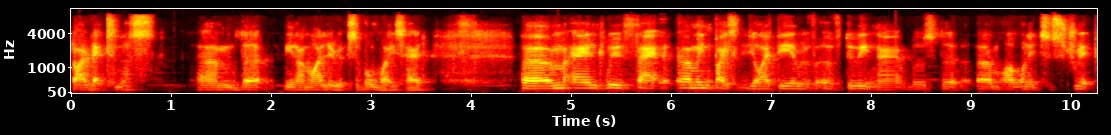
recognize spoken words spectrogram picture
directness um, that you know my lyrics have always had. Um, and with that, I mean, basically, the idea of, of doing that was that um, I wanted to strip,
